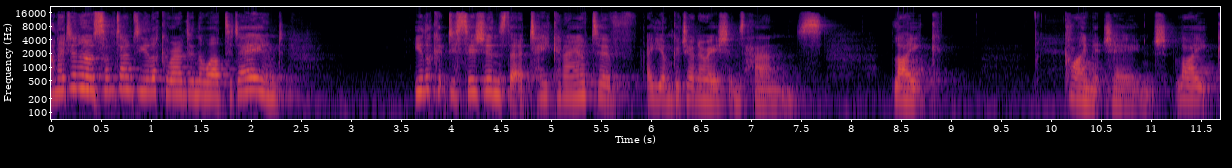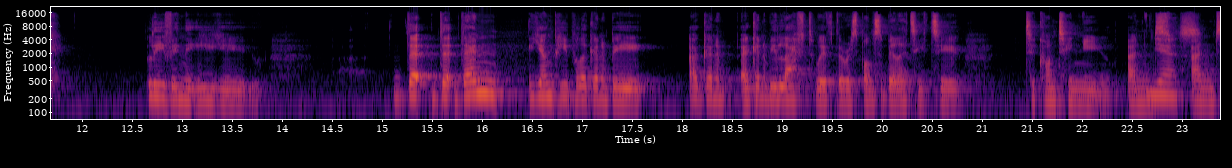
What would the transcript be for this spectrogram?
and I don't know, sometimes you look around in the world today and you look at decisions that are taken out of a younger generation's hands, like climate change, like leaving the EU, that that then young people are going to be are going to are going to be left with the responsibility to to continue and Yes. and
